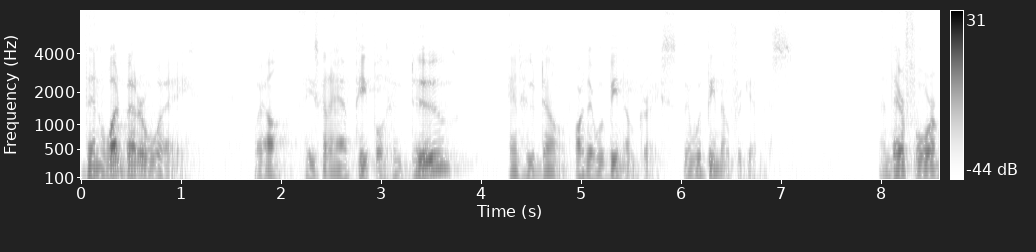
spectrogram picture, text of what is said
then what better way? Well, he's going to have people who do and who don't, or there would be no grace. There would be no forgiveness. And therefore,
